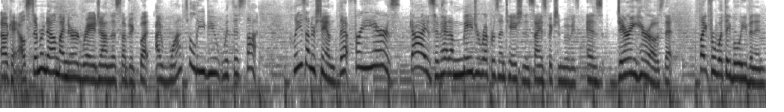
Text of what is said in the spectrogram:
Okay, I'll simmer down my nerd rage on this subject, but I want to leave you with this thought. Please understand that for years, guys have had a major representation in science fiction movies as daring heroes that fight for what they believe in and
